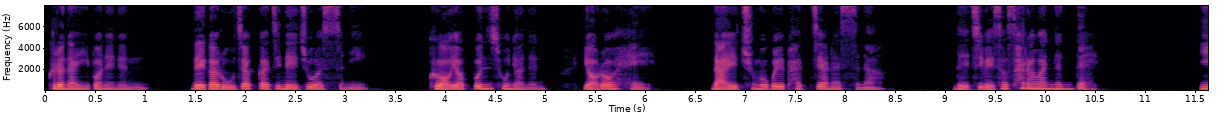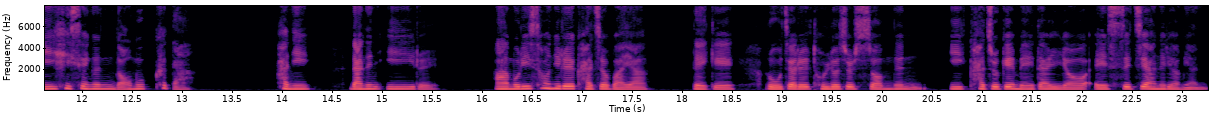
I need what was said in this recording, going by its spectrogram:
그러나 이번에는 내가 로자까지 내주었으니 그 어여쁜 소녀는 여러 해 나의 주목을 받지 않았으나 내 집에서 살아왔는데 이 희생은 너무 크다. 하니 나는 이 일을 아무리 선의를 가져봐야 내게 로자를 돌려줄 수 없는 이 가족에 매달려 애쓰지 않으려면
